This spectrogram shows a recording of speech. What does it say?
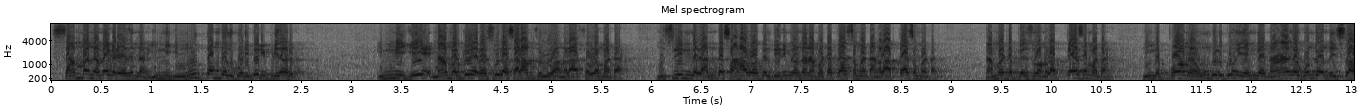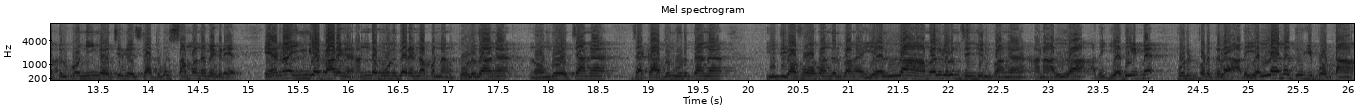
சம்பந்தமே கிடையாதுன்னு இன்னைக்கு நூத்தம்பது கோடி பேர் இப்படிதான் இருக்கும். இன்னைக்கு நமக்கு ரசூலா சலாம் சொல்லுவாங்களா? சொல்ல மாட்டாங்க. முஸ்லிம்கள் அந்த சகாபாக்கள் திரும்பி வந்தா நம்மகிட்ட பேச மாட்டாங்களா? பேச மாட்டாங்க. நம்மகிட்ட பேசுவாங்களா? பேச மாட்டாங்க. நீங்க போங்க உங்களுக்கும் எங்க நாங்க கொண்டு வந்த இஸ்லாத்துக்கும் நீங்க வச்சிருக்க இஸ்லாத்துக்கும் சம்பந்தமே கிடையாது. ஏன்னா இங்க பாருங்க அந்த மூணு பேர் என்ன பண்ணாங்க? தொழுதாங்க நோன்பு வச்சாங்க ஜக்காத்தும் கொடுத்தாங்க ஈத்திகாஃபும் உட்காந்துருப்பாங்க எல்லா அமல்களும் செஞ்சிருப்பாங்க. ஆனா அல்லாஹ் அதை எதையுமே பொருட்படுத்தல. அதை எல்லாமே தூக்கி போட்டான்.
